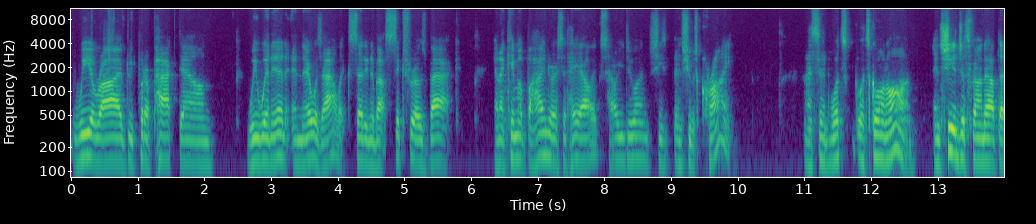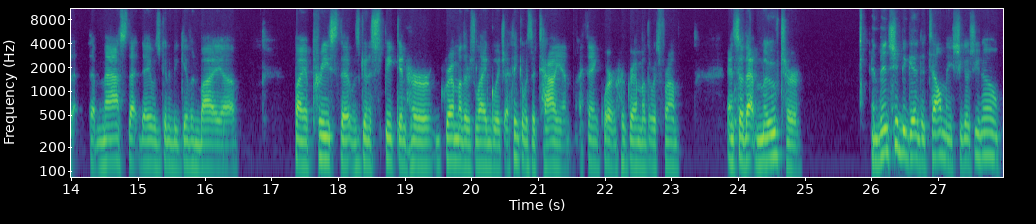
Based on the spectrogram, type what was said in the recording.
we arrived, we put our pack down, we went in, and there was Alex sitting about six rows back and I came up behind her. I said, "Hey, Alex, how are you doing?" She and she was crying. And I said, "What's what's going on?" And she had just found out that that mass that day was going to be given by uh, by a priest that was going to speak in her grandmother's language. I think it was Italian. I think where her grandmother was from, and so that moved her. And then she began to tell me. She goes, "You know,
